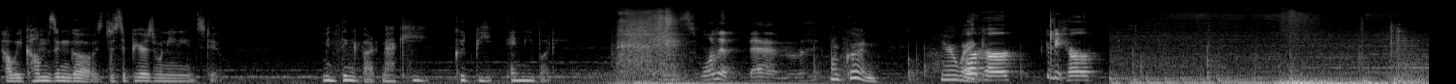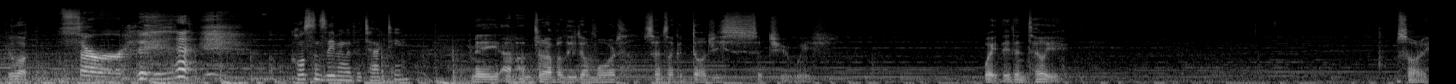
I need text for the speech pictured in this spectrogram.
How he comes and goes, disappears when he needs to. I mean, think about it, Mac. He could be anybody. He's one of them. Oh, good. You're Or awake. her. Could be her. Good luck. Sir. Coulson's leaving with the tech team? Me and Hunter have a lead on board. Sounds like a dodgy situation. Wait, they didn't tell you? I'm sorry.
